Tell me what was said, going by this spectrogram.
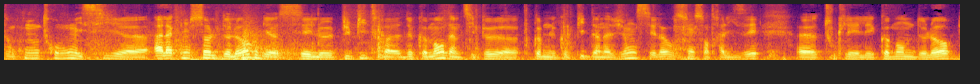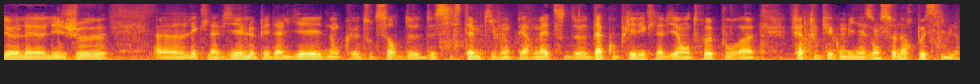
Donc nous nous trouvons ici euh, à la console de l'orgue. C'est le pupitre de commande, un petit peu euh, comme le cockpit d'un avion. C'est là où sont centralisées euh, toutes les, commandes de l'orgue, les, jeux, les claviers, le pédalier, donc toutes sortes de, systèmes qui vont permettre d'accoupler les claviers entre eux pour faire toutes les combinaisons sonores possibles.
